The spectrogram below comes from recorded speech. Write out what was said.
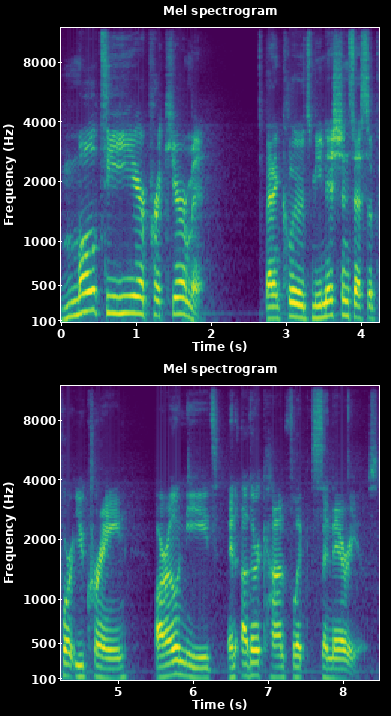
Multi year procurement. That includes munitions that support Ukraine, our own needs, and other conflict scenarios.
